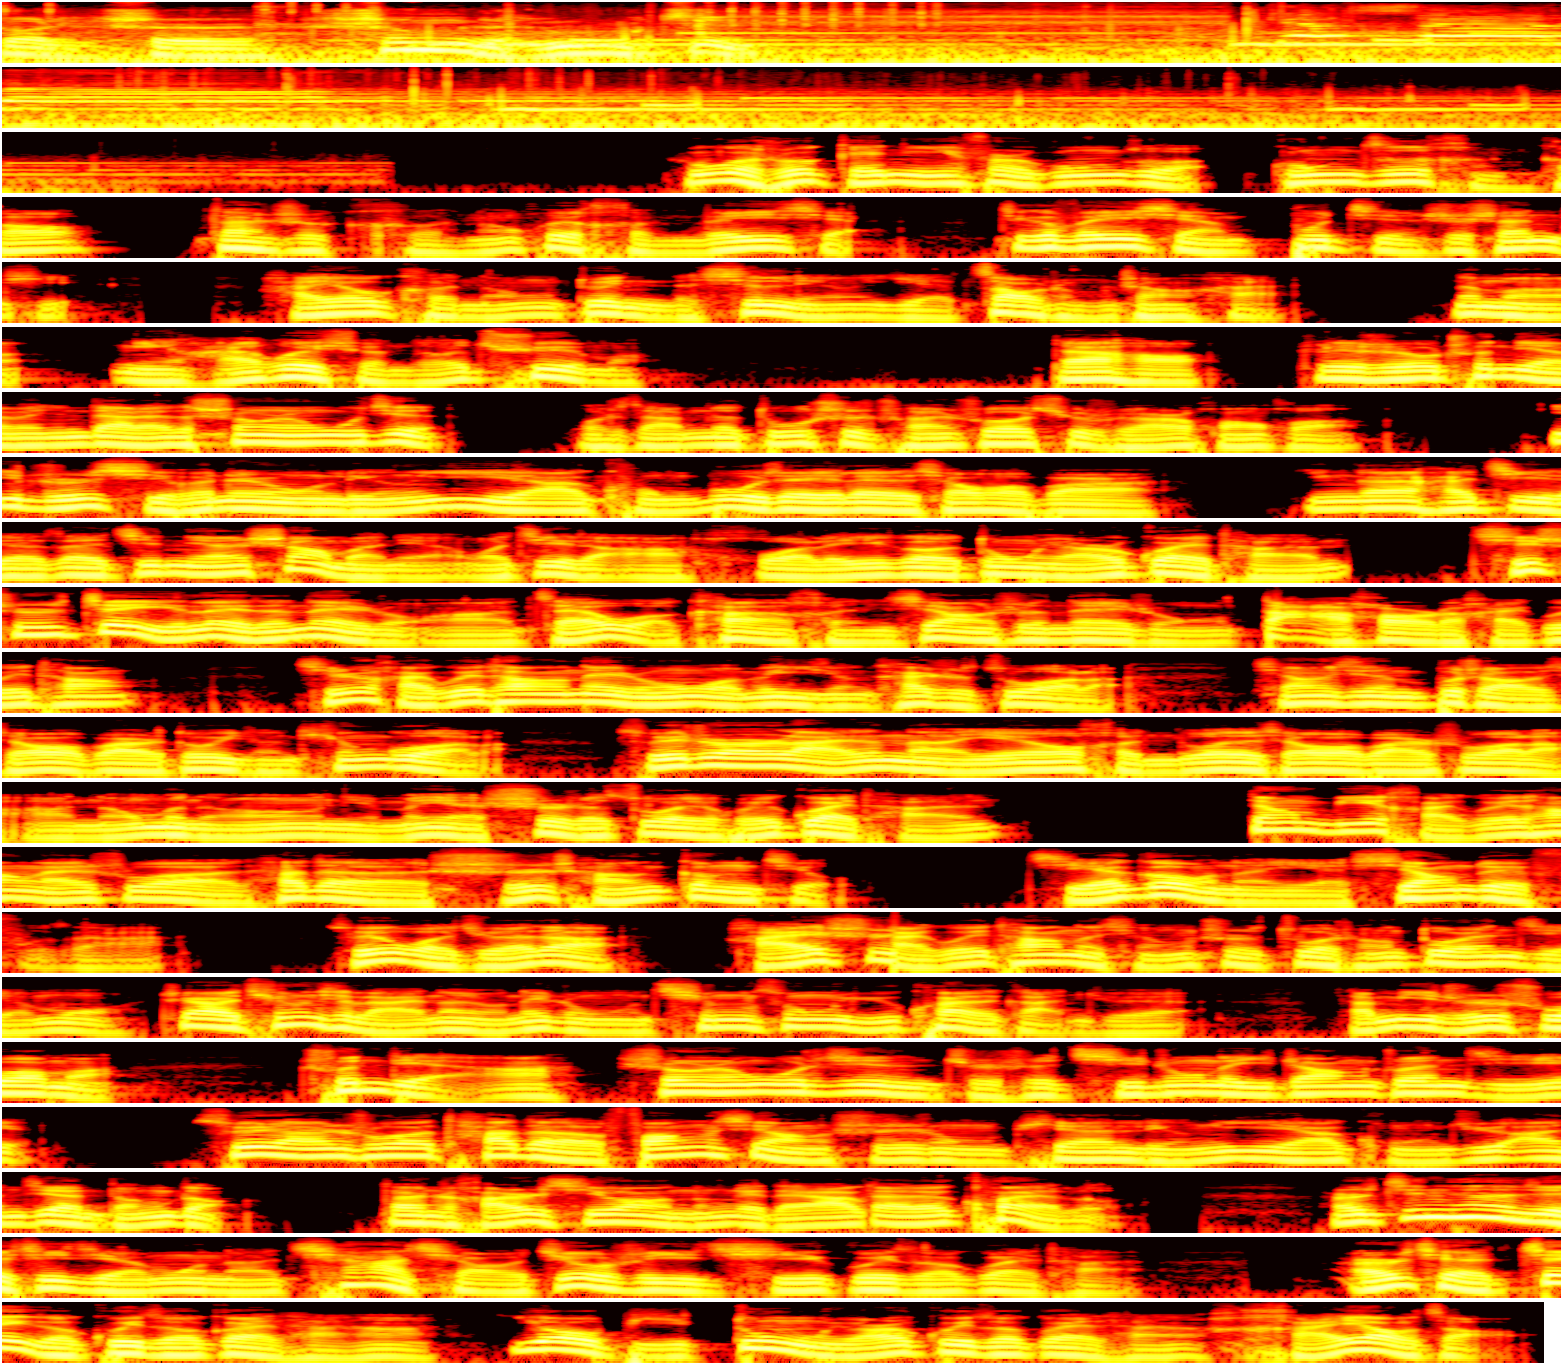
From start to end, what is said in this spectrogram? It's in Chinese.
这里是生人勿近。Yo sola. 如果说给你一份工作，工资很高，但是可能会很危险，这个危险不仅是身体，还有可能对你的心灵也造成伤害，那么你还会选择去吗？大家好，这里是由春点为您带来的《生人勿近》，我是咱们的都市传说叙述员黄黄。一直喜欢这种灵异啊、恐怖这一类的小伙伴，应该还记得，在今年上半年，我记得啊，火了一个动物园怪谈。其实这一类的内容啊，在我看很像是那种大号的海龟汤。其实海龟汤的内容我们已经开始做了，相信不少的小伙伴都已经听过了。随之而来的呢，也有很多的小伙伴说了啊，能不能你们也试着做一回怪谈？相比海龟汤来说啊，它的时长更久，结构呢也相对复杂，所以我觉得还是海龟汤的形式做成多人节目，这样听起来呢有那种轻松愉快的感觉。咱们一直说嘛，春点啊，生人勿近只是其中的一张专辑。虽然说它的方向是这种偏灵异啊、恐惧案件等等，但是还是希望能给大家带来快乐。而今天的这期节目呢，恰巧就是一期规则怪谈，而且这个规则怪谈啊，要比动物园规则怪谈还要早。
